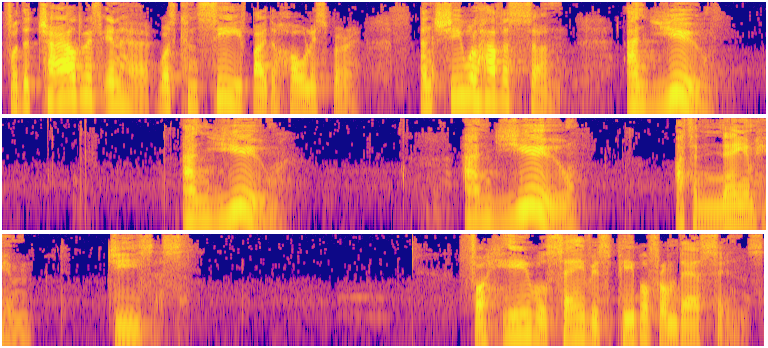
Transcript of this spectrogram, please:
for the child within her was conceived by the Holy Spirit, and she will have a son, and you, and you and you are to name him Jesus. For he will save his people from their sins.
